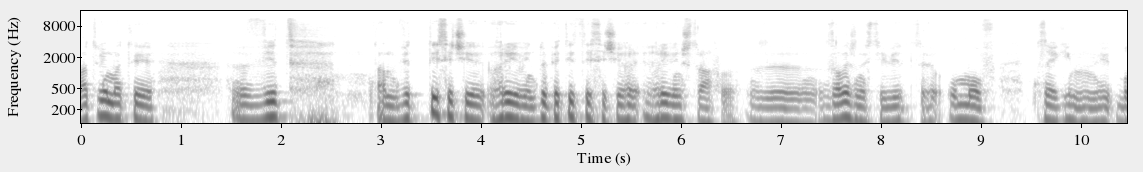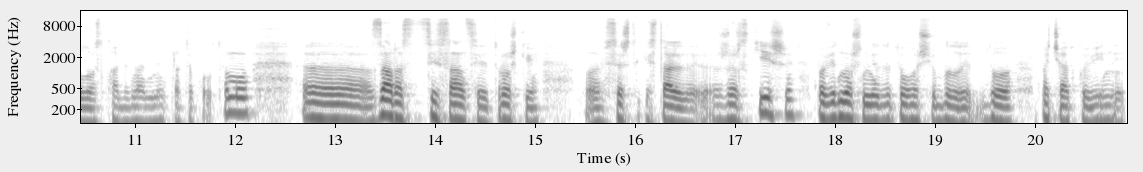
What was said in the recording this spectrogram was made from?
отримати від, там, від тисячі гривень до п'яти тисяч гривень штрафу, в залежності від умов, за якими було складено адмінпротокол. Тому е, зараз ці санкції трошки е, все ж таки стали жорсткіші по відношенню до того, що були до початку війни.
